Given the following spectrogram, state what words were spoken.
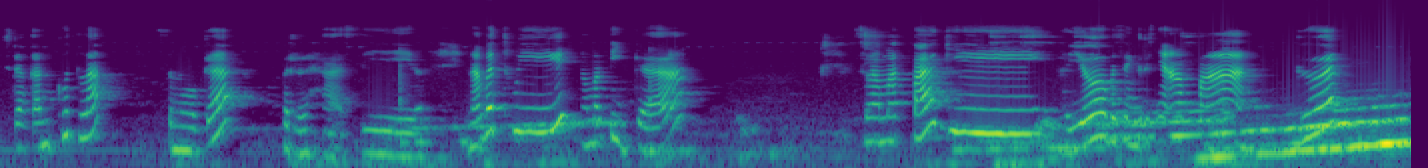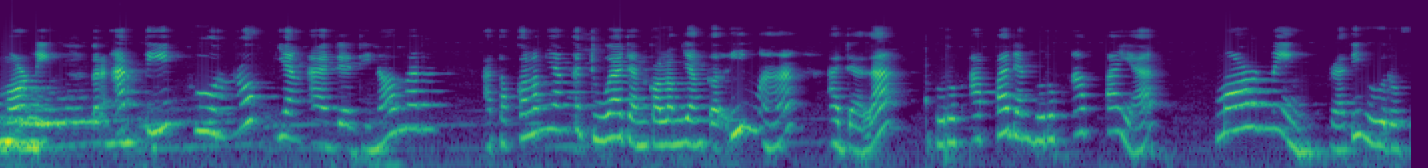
Sedangkan good luck, semoga berhasil. Number three, nomor tiga. Selamat pagi. Ayo, bahasa Inggrisnya apa? Good morning. Berarti huruf yang ada di nomor atau kolom yang kedua dan kolom yang kelima adalah huruf apa dan huruf apa ya? Morning, berarti huruf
